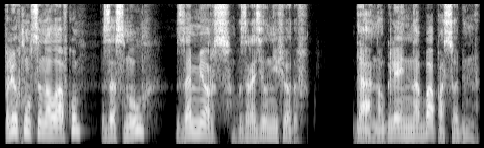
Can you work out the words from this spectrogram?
Плюхнулся на лавку, заснул, замерз, — возразил Нефедов. Да, но глянь на баб особенно.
